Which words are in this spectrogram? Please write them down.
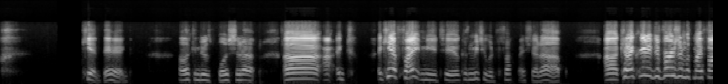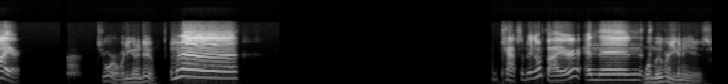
Can't dig. All I can do is blow shit up. Uh, I, I can't fight Mewtwo because Mewtwo would fuck my shit up. Uh, can I create a diversion with my fire? Sure. What are you going to do? I'm gonna catch something on fire and then What move are you going to use?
